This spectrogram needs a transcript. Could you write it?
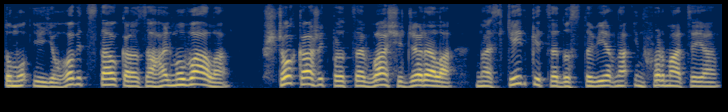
тому і його відставка загальмувала. Що кажуть про це ваші джерела? Наскільки це достовірна інформація?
